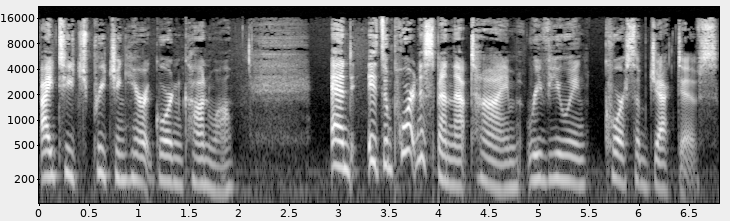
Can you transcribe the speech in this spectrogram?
I teach preaching here at Gordon Conwell. And it's important to spend that time reviewing course objectives.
